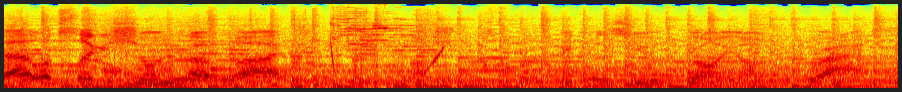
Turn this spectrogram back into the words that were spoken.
That looks like a shortcut, but I think you mushrooms because he was growing on grass.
